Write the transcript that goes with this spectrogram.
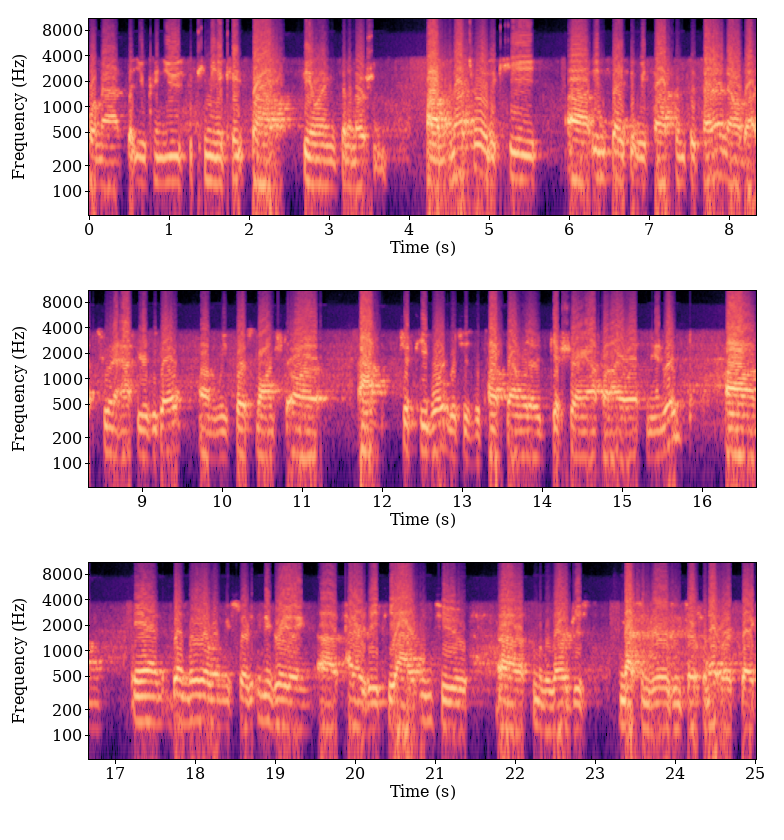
format that you can use to communicate thoughts, feelings, and emotions. Um, and that's really the key uh, insight that we tapped into Tenor now about two and a half years ago. Um, we first launched our app, GIF Keyboard, which is the top downloaded GIF sharing app on iOS and Android. Um, and then later when we started integrating uh, Tenor's API into uh, some of the largest messengers and social networks like,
